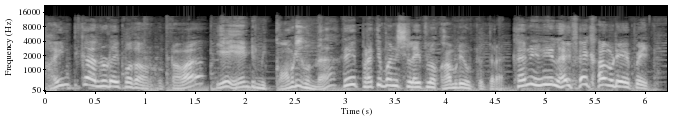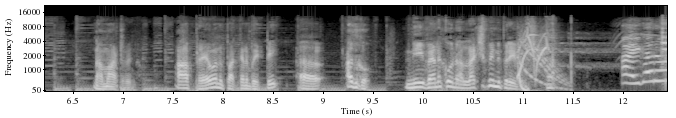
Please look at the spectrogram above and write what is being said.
ఆ ఇంటికి అల్లుడైపోదాం అనుకుంటున్నావా? ఏ ఏంటి మీకు కామెడీ ఉందా? రే ప్రతి మనిషి లైఫ్లో కామెడీ ఉంటుందిరా. కానీ నీ లైఫే కామెడీ అయిపోయింది. నా మాట విను. ఆ ప్రేమను పక్కన పెట్టి ఆ, అదిగో నీ వెనక నా లక్ష్మిని ప్రేమ. అయ్యగారు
